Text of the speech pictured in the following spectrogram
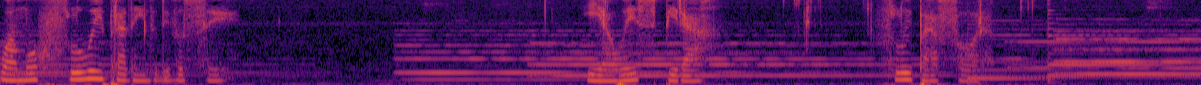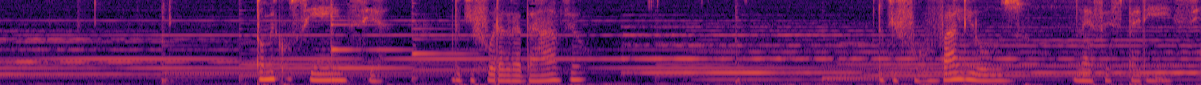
o amor flui para dentro de você. E ao expirar, flui para fora. Tome consciência do que for agradável, do que for valioso nessa experiência.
